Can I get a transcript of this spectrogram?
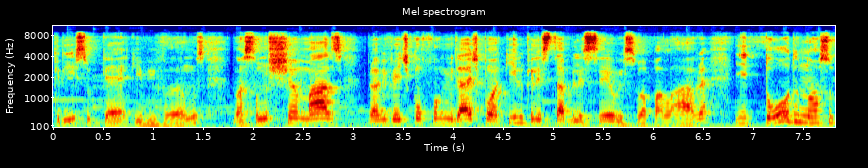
Cristo quer que vivamos, nós somos chamados para viver de conformidade com aquilo que Ele estabeleceu em Sua palavra, e todo o nosso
